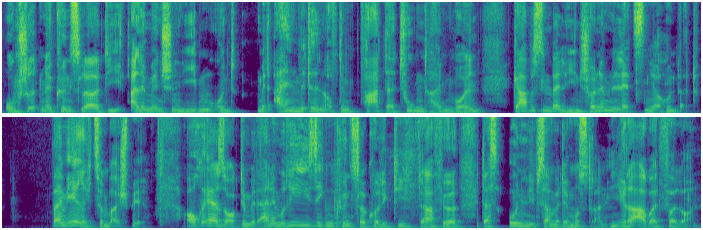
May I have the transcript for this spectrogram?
Umstrittene Künstler, die alle Menschen lieben und mit allen Mitteln auf dem Pfad der Tugend halten wollen, gab es in Berlin schon im letzten Jahrhundert. Beim Erich zum Beispiel. Auch er sorgte mit einem riesigen Künstlerkollektiv dafür, dass unliebsame Demonstranten ihre Arbeit verloren.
